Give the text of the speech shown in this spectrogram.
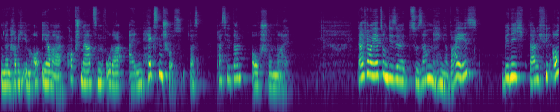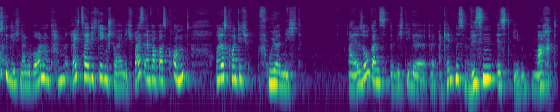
und dann habe ich eben auch eher mal Kopfschmerzen oder einen Hexenschuss. Das passiert dann auch schon mal. Da ich aber jetzt um diese Zusammenhänge weiß, bin ich dadurch viel ausgeglichener geworden und kann rechtzeitig gegensteuern. Ich weiß einfach, was kommt und das konnte ich früher nicht. Also ganz wichtige äh, Erkenntnis, Wissen ist eben Macht.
